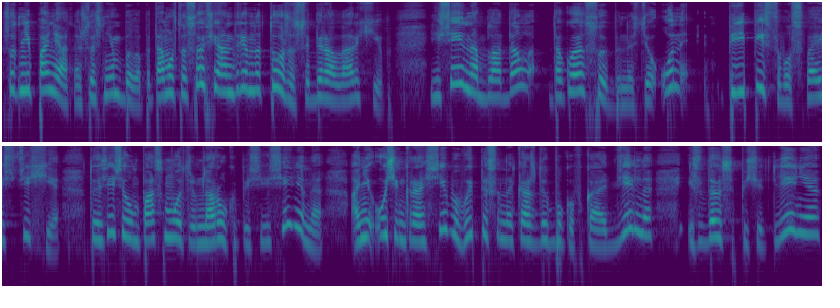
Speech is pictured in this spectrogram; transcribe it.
что-то непонятное, что с ним было. Потому что Софья Андреевна тоже собирала архив. Есенин обладал такой особенностью. Он переписывал свои стихи. То есть, если мы посмотрим на рукописи Есенина, они очень красиво выписаны, каждая буковка отдельно, и создается впечатление,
